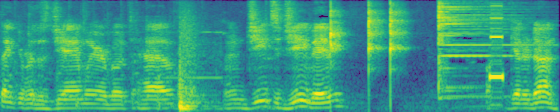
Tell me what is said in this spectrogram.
thank you for this jam we are about to have. I'm G to G, baby. Get her done.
